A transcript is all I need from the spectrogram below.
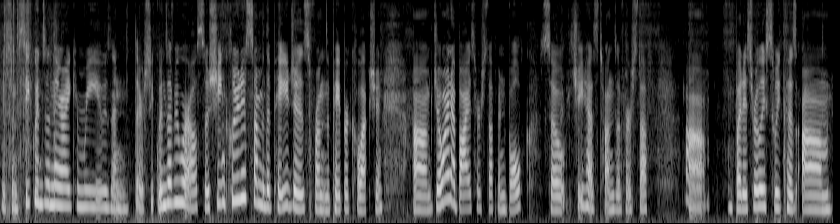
there's some sequins in there I can reuse, and there's sequins everywhere else. So she included some of the pages from the paper collection. Um, Joanna buys her stuff in bulk, so she has tons of her stuff. Um, but it's really sweet because um,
